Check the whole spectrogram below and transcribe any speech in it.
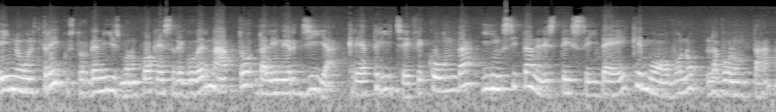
E inoltre questo organismo non può che essere governato dall'energia creatrice e feconda insita nelle stesse idee che muovono la volontà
